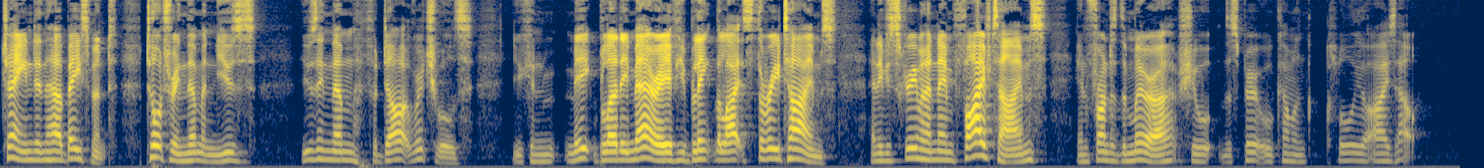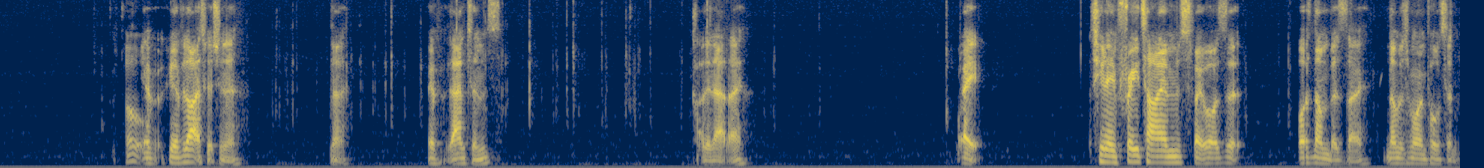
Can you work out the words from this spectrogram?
chained in her basement, torturing them and use, using them for dark rituals. You can meet Bloody Mary if you blink the lights three times, and if you scream her name five times in front of the mirror, she will, the spirit will come and claw your eyes out. Oh, you have a light switch in there? Have lanterns. Can't do that though. Wait. So you named three times. Wait, what was it? What was numbers though? Numbers are more important.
